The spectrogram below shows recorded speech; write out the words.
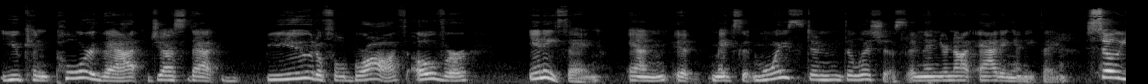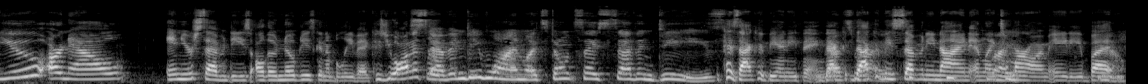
you can pour that just that beautiful broth over anything and it makes it moist and delicious and then you're not adding anything. So you are now in your 70s, although nobody's going to believe it because you honestly 71, let's don't say 70s. because that could be anything. That could, that could be 79 and like Right. tomorrow I'm 80, but No.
